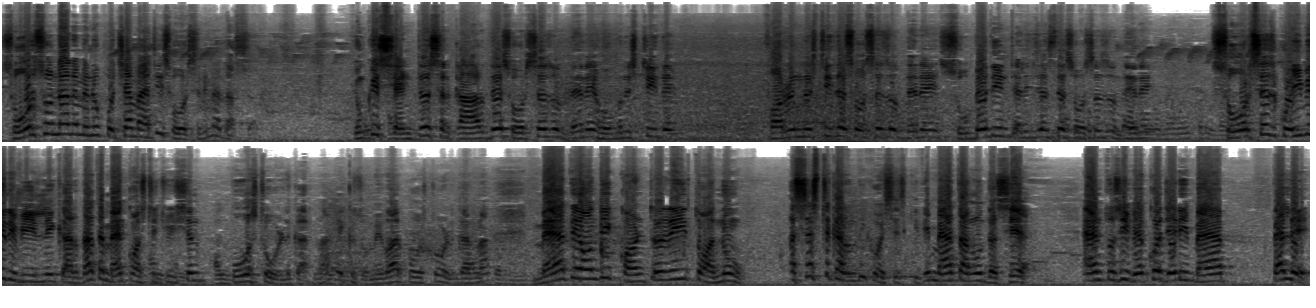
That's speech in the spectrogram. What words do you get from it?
ਸੋਰਸ ਉਹਨਾਂ ਨੇ ਮੈਨੂੰ ਪੁੱਛਿਆ, ਮੈਂ ਜੀ ਸੋਰਸ ਨਹੀਂ, ਮੈਂ ਦੱਸ ਸਕਦਾ। ਕਿਉਂਕਿ ਸੈਂਟਰ ਸਰਕਾਰ ਦੇ ਸੋਰਸਸ ਹੁੰਦੇ ਨੇ ਹੋਮ ਮਿਨਿਸਟਰੀ ਦੇ ਫੋਰਨ ਮਿਨਿਸਟਰੀ ਦੇ ਸੋਰਸਸ ਹੁੰਦੇ ਨੇ, ਸੂਬੇ ਦੀ ਇੰਟੈਲੀਜੈਂਸ ਦੇ ਸੋਰਸਸ ਹੁੰਦੇ ਨੇ। ਸੋਰਸਸ ਕੋਈ ਵੀ ਰਿਵੀਲ ਨਹੀਂ ਕਰਦਾ ਤੇ ਮੈਂ ਕਨਸਟੀਟਿਊਸ਼ਨ ਪੋਸਟ ਹੋਲਡ ਕਰਨਾ, ਇੱਕ ਜ਼ਿੰਮੇਵਾਰ ਪੋਸਟ ਹੋਲਡ ਕਰਨਾ। ਮੈਂ ਤੇ ਔਨ ਦੀ ਕੰਟਰਰੀ ਤੁਹਾਨੂੰ ਅਸਿਸਟ ਕਰਨ ਦੀ ਕੋਸ਼ਿਸ਼ ਕੀਤੀ। ਮੈਂ ਤੁਹਾਨੂੰ ਦੱਸਿਆ। ਐਂਡ ਤੁਸੀਂ ਵੇਖੋ ਜਿਹੜੀ ਮੈਂ ਪਹਿਲੇ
